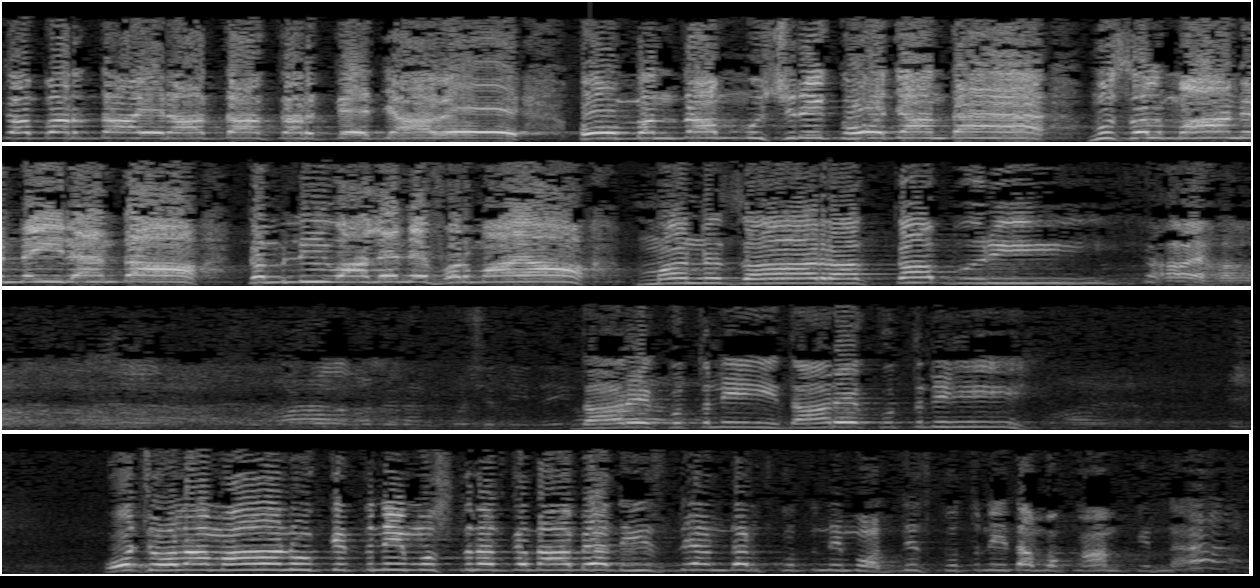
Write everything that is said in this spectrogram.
قبر دا ارادہ کر کے جاوے، او بندہ مشرک ہو جاندا ہے، مسلمان نہیں رہندا کملی والے نے فرمایا، من زارا قبری۔ دارے کتنی دارے کتنی۔ وہ چولا ماں کتنی مستند کتاب ہے، حدیث دے اندر کتنی محدث، کتنی دا مقام کنا ہے؟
